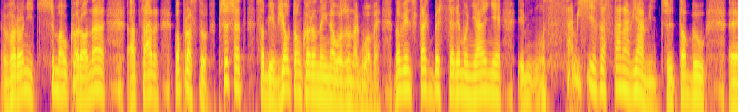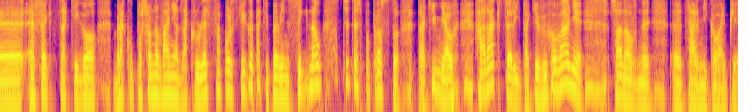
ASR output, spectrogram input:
Woronicz trzymał koronę, a car po prostu przyszedł, sobie wziął tą koronę i nałożył na głowę. No więc tak bezceremonialnie sami się zastanawiamy, czy to był e, efekt takiego braku poszanowania dla Królestwa Polskiego, taki pewien sygnał, czy też po prostu taki miał charakter i takie wychowanie, szanowny e, car Mikołaj I.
